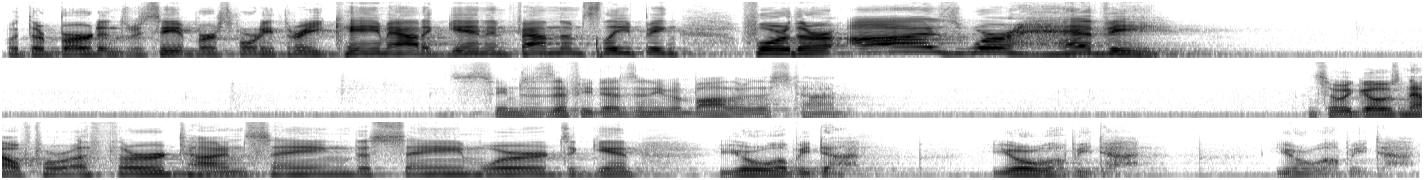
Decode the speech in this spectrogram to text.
with their burdens. We see it verse 43. He came out again and found them sleeping, for their eyes were heavy. It seems as if he doesn't even bother this time. And so he goes now for a third time, saying the same words again Your will be done. Your will be done. Your will be done.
